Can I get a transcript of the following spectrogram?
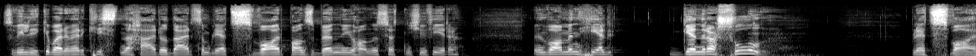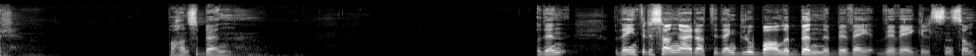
så ville det ikke bare være kristne her og der som ble et svar på hans bønn i Johannes 17, 24. Men hva om en hel generasjon ble et svar på hans bønn? Og, den, og Det interessante er at i den globale bønnebevegelsen som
